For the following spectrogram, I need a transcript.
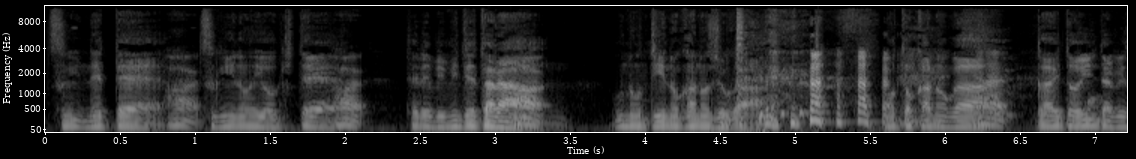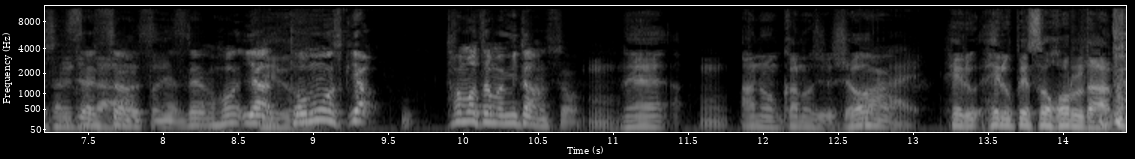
次寝てはい、次の日起きてはい、テレビ見てたはらい、うの T の彼女が、元カノがはい街頭インタビューされい。てた。そうですね。でもいや、と思うんですけど、いや、たまたま見たんですよ。ね、あの彼女でしょ、はいヘル、ヘルペスホルダーの。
